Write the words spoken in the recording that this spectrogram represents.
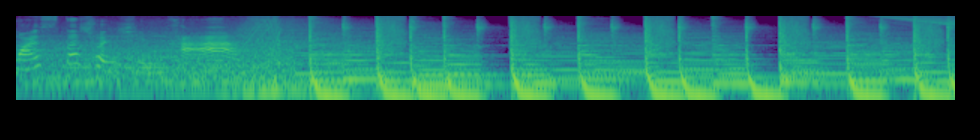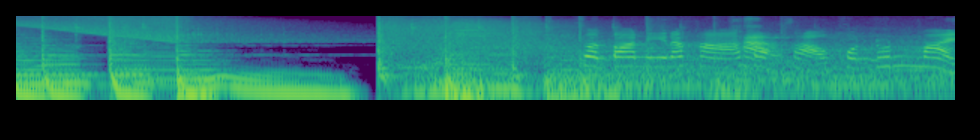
Monster ชวนชิมค่ะ ม่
